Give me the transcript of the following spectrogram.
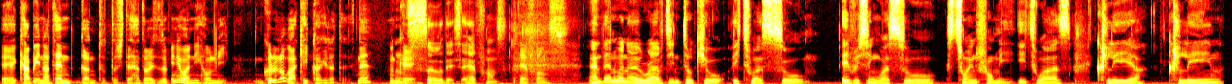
えーカビンアテンダントとして働いた時には日本に来るのがきっかけだったんですね。Okay. So there's Air France. Air France. And then when I arrived in Tokyo, it was so, everything was so strange for me. It was clear, clean,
